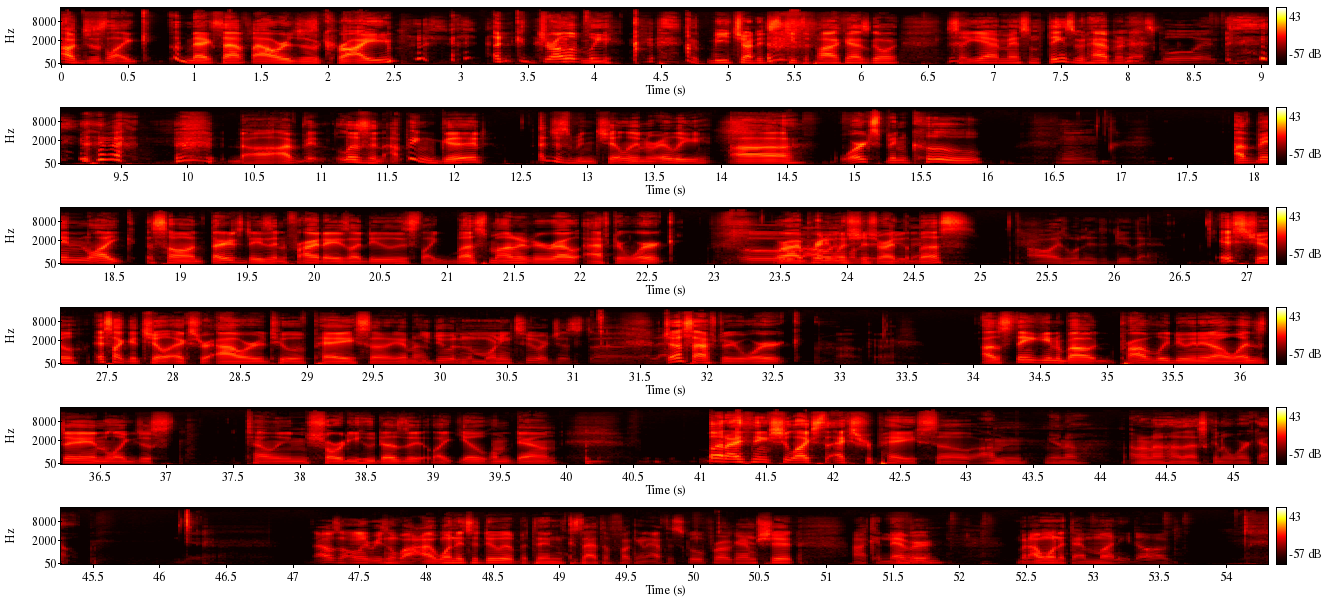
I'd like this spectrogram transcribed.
I'm just like the next half hour just crying uncontrollably. Me trying to just keep the podcast going. So yeah, man, some things been happening at school, and nah, I've been listen, I've been good. I've just been chilling really. Uh work's been cool. I've been like so on Thursdays and Fridays I do this like bus monitor route after work Ooh, where I pretty always much just ride the that. bus. I always wanted to do that. It's chill. It's like a chill extra hour or two of pay, so you know. You do it in the morning too, or just uh, Just after work. Oh, okay. I was thinking about probably doing it on Wednesday and like just telling Shorty who does it, like, yo, I'm down. But I think she likes the extra pay, so I'm, you know, I don't know how that's gonna work out. Yeah, that was the only reason why I wanted to do it, but then because I had the fucking after school program shit, I could never. Mhm. But I wanted that money, dog.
